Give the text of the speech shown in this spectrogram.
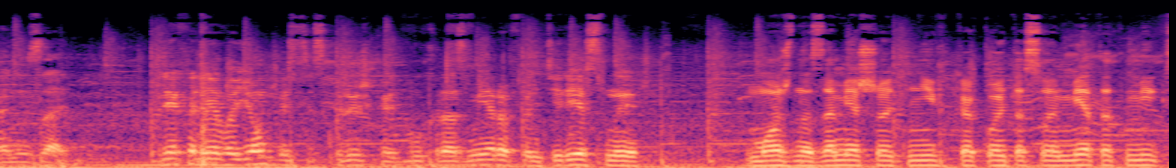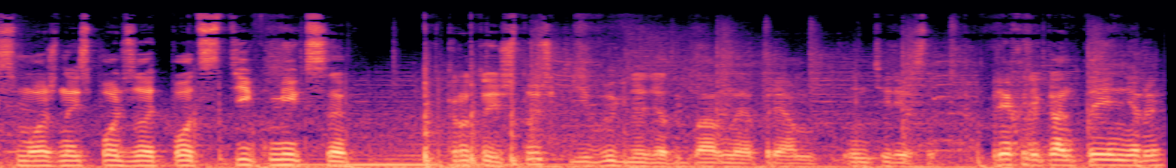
а не задний. Приехали емкости с крышкой двух размеров, интересные. Можно замешивать в них какой-то свой метод микс, можно использовать под стик миксы. Крутые штучки и выглядят, главное, прям интересно. Приехали контейнеры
